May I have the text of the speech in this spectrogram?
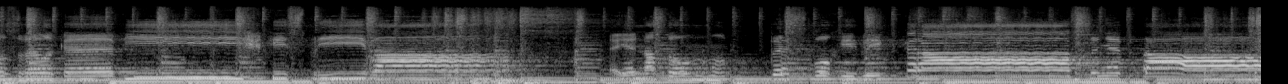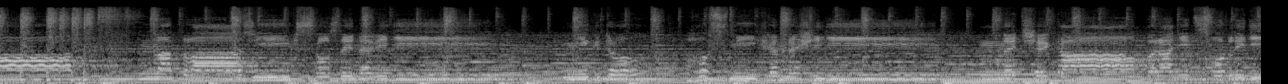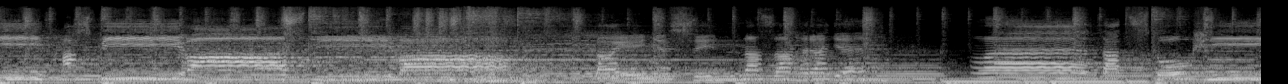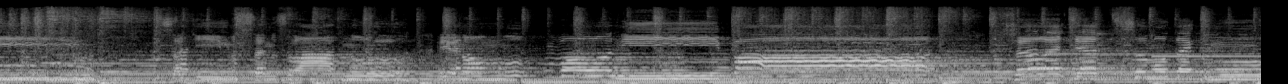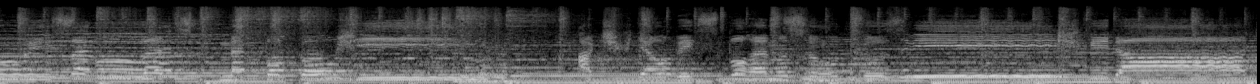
Z velké výšky splývá. Je na tom bez pochyby krásně ptát. Na tvářích slzy nevidí, nikdo ho smíchem nešidí. Nečeká branic od lidí a zpívá, zpívá má. Tajně si na zahradě létat zkouším. Zatím jsem zvládnul jenom volný pád. Přeletět smutek můj se vůbec nepokouším ač chtěl bych s Bohem smutku z výšky dát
